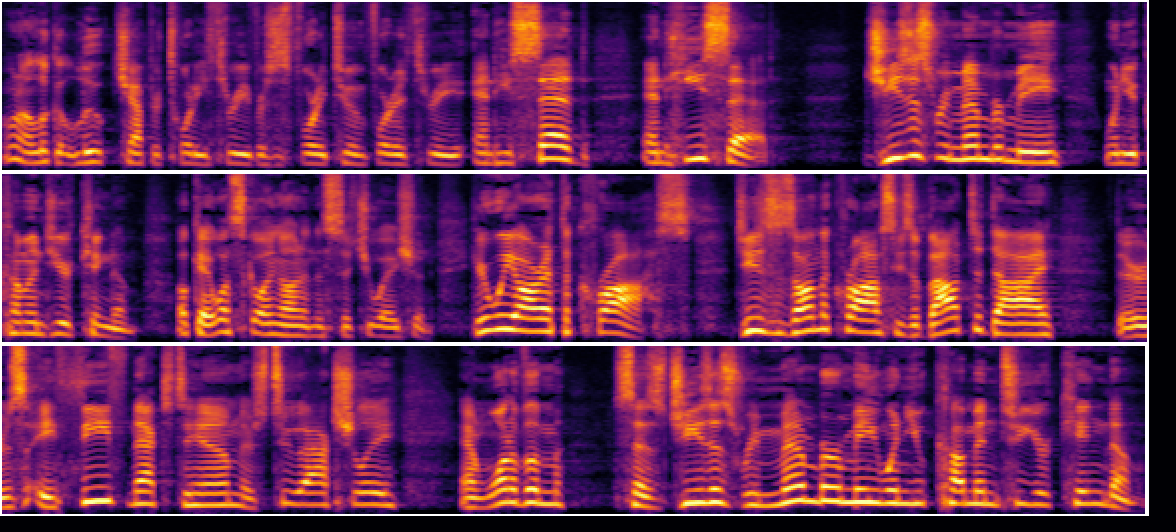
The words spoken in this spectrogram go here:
I want to look at Luke chapter 23, verses 42 and 43. And he said, and he said, Jesus, remember me when you come into your kingdom. Okay, what's going on in this situation? Here we are at the cross. Jesus is on the cross. He's about to die. There's a thief next to him. There's two actually. And one of them says, Jesus, remember me when you come into your kingdom.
